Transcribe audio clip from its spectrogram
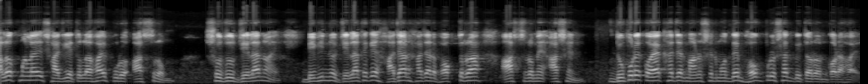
আলোকমালায় সাজিয়ে তোলা হয় পুরো আশ্রম। শুধু জেলা নয়, বিভিন্ন জেলা থেকে হাজার হাজার ভক্তরা আশ্রমে আসেন। দুপুরে কয়েক হাজার মানুষের মধ্যে ভোগ প্রসাদ বিতরণ করা হয়।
